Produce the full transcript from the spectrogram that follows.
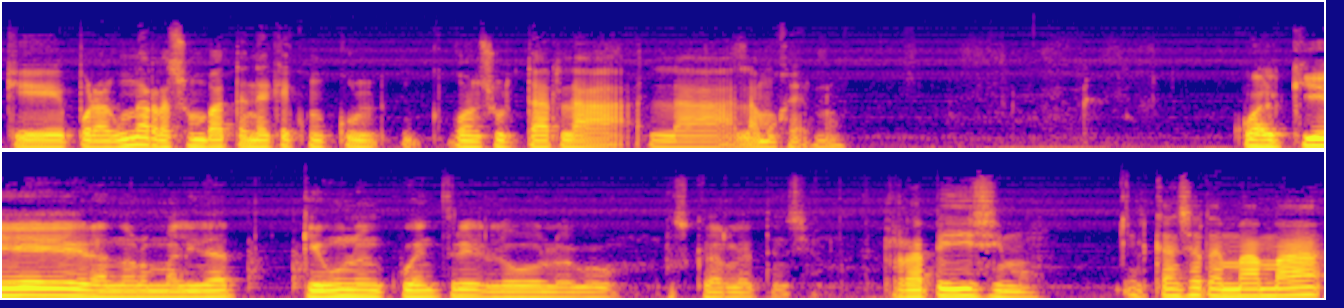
que por alguna razón va a tener que consultar la, la, la mujer, ¿no? Cualquier anormalidad que uno encuentre, luego, luego buscarle atención. rapidísimo. El cáncer de mama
